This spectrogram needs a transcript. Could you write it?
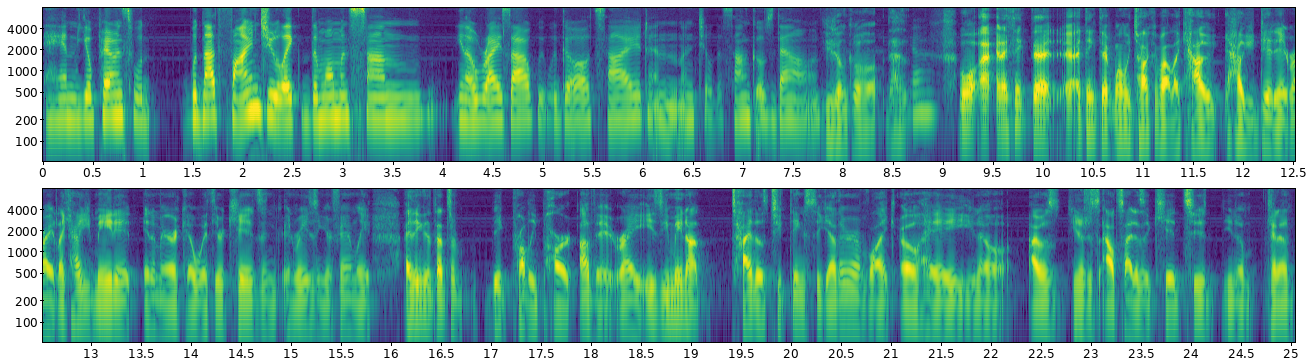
and your parents would would not find you. Like the moment sun, you know, rise up, we would go outside, and until the sun goes down. you don't go home. That, Yeah. Well, I, and I think that I think that when we talk about like how how you did it, right? Like how you made it in America with your kids and, and raising your family. I think that that's a big probably part of it, right? Is you may not tie those two things together of like, oh hey, you know, I was you know just outside as a kid to you know kind of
